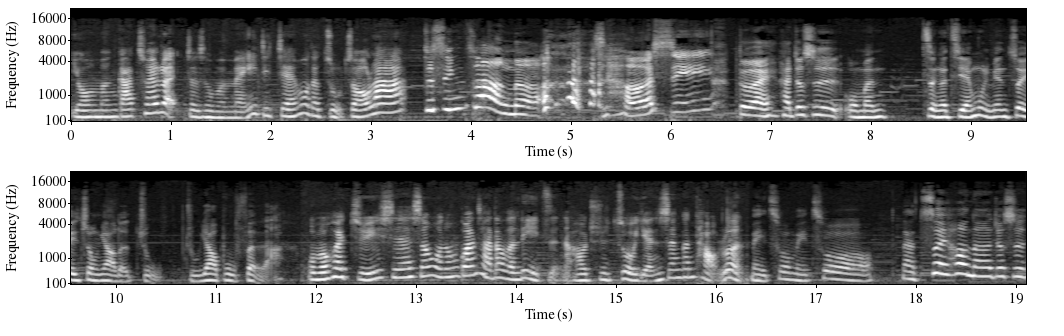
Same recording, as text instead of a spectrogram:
油门嘎崔瑞就是我们每一集节目的主轴啦。是心脏呢？是核心。对，它就是我们整个节目里面最重要的主主要部分啦。我们会举一些生活中观察到的例子，然后去做延伸跟讨论。没错，没错。那最后呢，就是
